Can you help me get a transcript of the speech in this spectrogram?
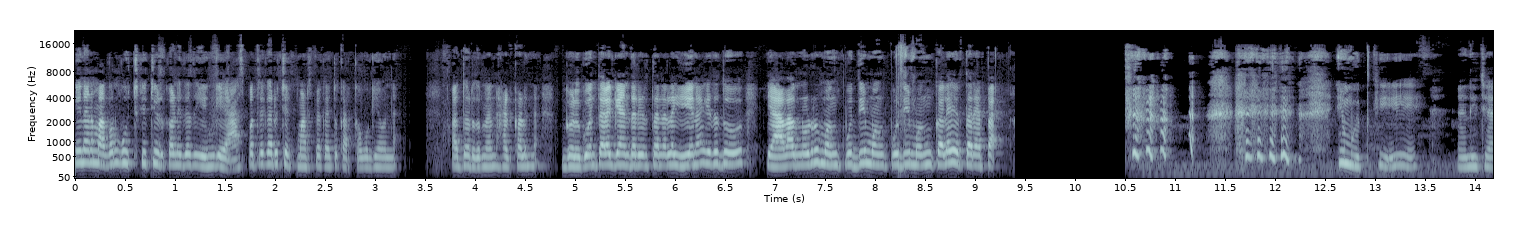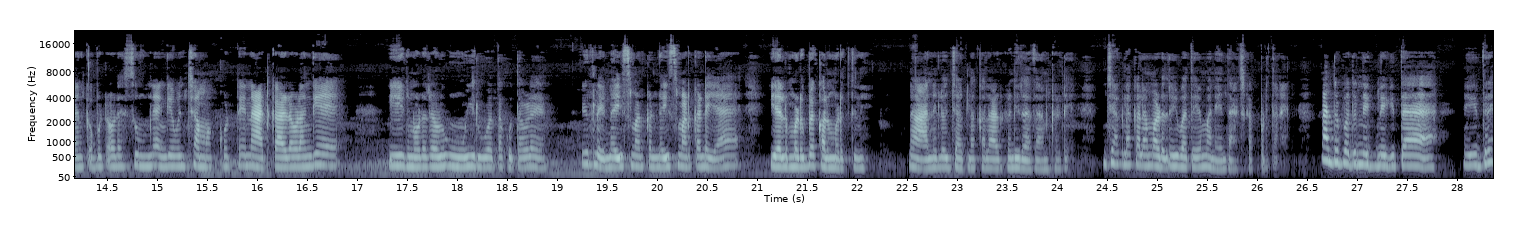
ಈ ನನ್ನ ಮಗನ ಹುಚ್ಚಿಗೆ ಚಿಡ್ಕೊಂಡಿದ್ದು ಹೆಂಗೆ? ಆಸ್ಪತ್ರೆಗಾರು ಚೆಕ್ ಮಾಡಿಸ್ಬೇಕಾಯ್ತು ಕರ್ಕೊ ಹೋಗಿ ಅವನ್ನ ಅದರದ್ದು ನನ್ನ ಹಡ್ಕೊಳ್ಳೋಣ ಗಳಿಗೂ ಒಂಥರ ಗ್ಯಾಂದರ್ ಇರ್ತಾನಲ್ಲ ಏನಾಗಿರೋದು ಯಾವಾಗ ನೋಡ್ರು ಮಂಕ್ ಬುದ್ಧಿ ಮಂಕ್ ಬುದ್ಧಿ ಮಂಕಲೇ ಇರ್ತಾರಪ್ಪ ಈ ಮುದ್ಕಿ ನಿಜ ಅನ್ಕೊಬಿಟ್ಟವಳೆ ಸುಮ್ಮನೆ ಹಂಗೆ ಒಂದು ಚಮಕ್ ಕೊಟ್ಟೆ, ನಾಟಕ ಆಡೋಳಂಗೆ ಈಗ ನೋಡಿದ್ರೆ ಅವಳು ಹ್ಞೂ ಇರು ಅಂತ ಕೂತವಳೆ. ಇರಲಿ, ನೈಸ್ ಮಾಡ್ಕೊಂಡು, ನೈಸ್ ಮಾಡ್ಕೊಂಡೆಯ ಎಲ್ಲಿ ಮಡಗ್ಬೇಕು ಅಲ್ಲಿ ಮಾಡ್ತೀನಿ. ನಾನೆಲ್ಲೋ ಜಗಳ ಕಲ ಆಡ್ಕೊಂಡಿರೋದು ಅನ್ಕೊಂಡೆ. ಜಗಳ ಕಲ ಮಾಡಿದ್ರೆ ಇವತ್ತೇ ಮನೆಯಿಂದ ಹಚ್ಕಾಕ್ಬಿಡ್ತಾರೆ ಅದ್ರ ಬದಲು ನೆಗ್ ನೆಗಿತಾ ಇದ್ರೆ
